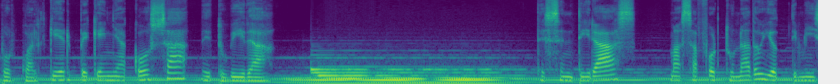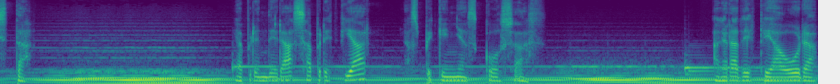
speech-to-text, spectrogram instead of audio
por cualquier pequeña cosa de tu vida. Te sentirás más afortunado y optimista. Y aprenderás a apreciar las pequeñas cosas. Agradece ahora.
